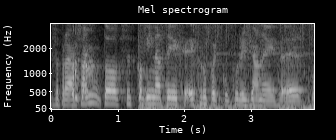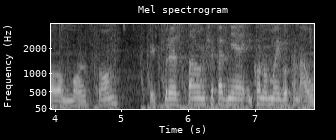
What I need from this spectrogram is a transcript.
Przepraszam, to wszystko wina tych e, chrupek kukurydzianych e, z solą morską, e, które staną się pewnie ikoną mojego kanału,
